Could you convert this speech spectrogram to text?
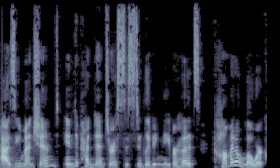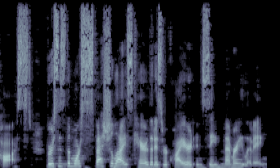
As you mentioned, independent or assisted living neighborhoods come at a lower cost versus the more specialized care that is required in, say, memory living.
